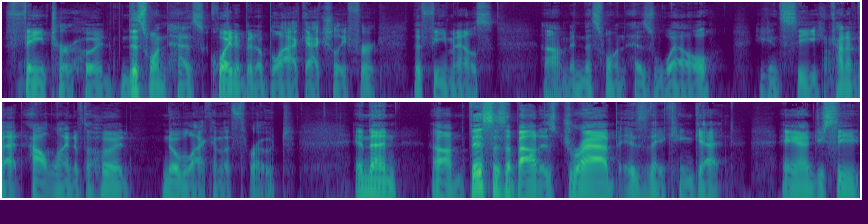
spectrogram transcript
fainter hood. This one has quite a bit of black actually for the females. Um, and this one as well. You can see kind of that outline of the hood no black in the throat. And then um, this is about as drab as they can get. And you see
